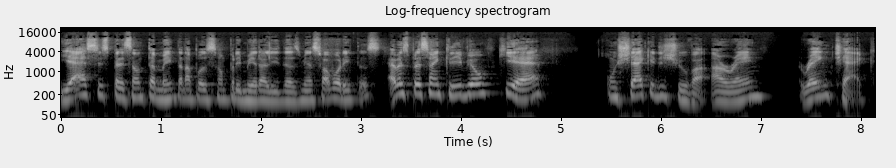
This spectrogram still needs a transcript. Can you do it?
E essa expressão também está na posição primeira ali das minhas favoritas. É uma expressão incrível que é um cheque de chuva, a rain, rain check.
